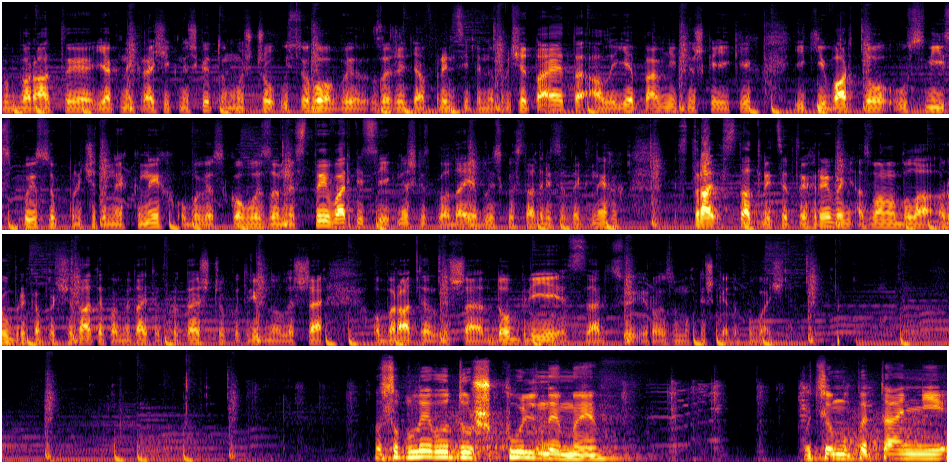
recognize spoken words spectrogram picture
вибирати як найкращі книжки, тому що усього ви за життя в принципі не прочитаєте, але є певні книжки, яких які варто у свій список прочитаних книг обов'язково занести. Вартість цієї книжки складає близько 130 книг 130 гривень. А з вами була рубрика Прочитати. Пам'ятайте про те, що потрібно лише обирати лише добрі серцю і розуму книжки. До побачення. Особливо дошкульними у цьому питанні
